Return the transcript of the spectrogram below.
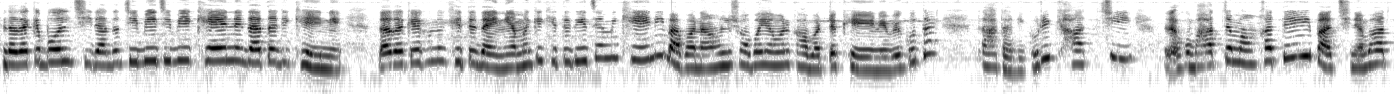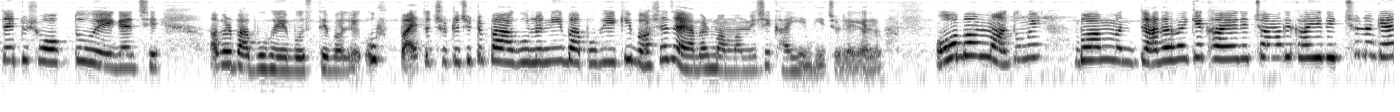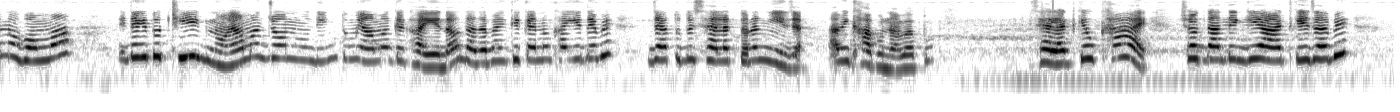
দাদাকে বলছি, দাদা চিবিয়ে চিবিয়ে খেয়ে নে, তাড়াতাড়ি খেয়ে নে। দাদাকে এখনও খেতে দেয়নি। আমাকে খেতে দিয়েছে, আমি খেয়ে নিই বাবা। না হলে সবাই আমার খাবারটা খেয়ে নেবে কোথায়? তাড়াতাড়ি করে খাচ্ছি। দেখো, ভাতটা মাখাতেই পাচ্ছি না। ভাতটা একটু শক্ত হয়ে গেছে। আবার বাবু হয়ে বসতে বলে, উফ, পায়ে তো ছোট ছোট পাগুলো নিয়ে বাবু হয়ে কি বসা যায়? আবার মাম্মা মেশে খাইয়ে দিয়ে চলে গেল। ও বাম্মা, তুমি দাদা ভাইকে খাইয়ে দিচ্ছ, আমাকে খাইয়ে দিচ্ছ না কেন বাম্মা? এটা কিন্তু ঠিক নয়, আমার জন্মদিন, তুমি আমাকে খাইয়ে দাও দাদা ভাইকে কেন খাইয়ে দেবে? যা তোদের স্যালাড তোরা নিয়ে যা, আমি খাব না বাপু। স্যালাড কেউ খায়? সব দাঁতে গিয়ে আটকে যাবে?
